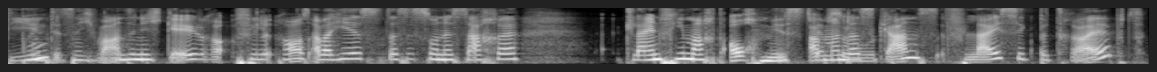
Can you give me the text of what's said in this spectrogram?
verdient. bringt jetzt nicht wahnsinnig Geld ra viel raus, aber hier ist, das ist so eine Sache, Kleinvieh macht auch Mist. Wenn man das Absolut. ganz fleißig betreibt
